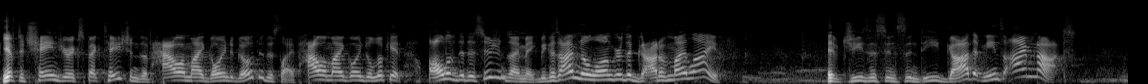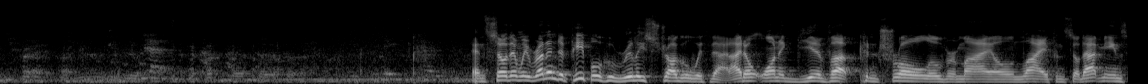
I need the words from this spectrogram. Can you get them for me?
You have to change your expectations of how am I going to go through this life? How am I going to look at all of the decisions I make? Because I'm no longer the God of my life. If Jesus is indeed God, that means I'm not. And so then we run into people who really struggle with that. I don't want to give up control over my own life. And so that means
